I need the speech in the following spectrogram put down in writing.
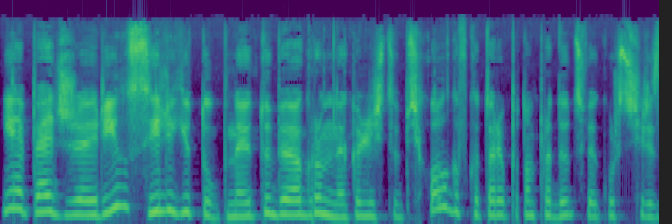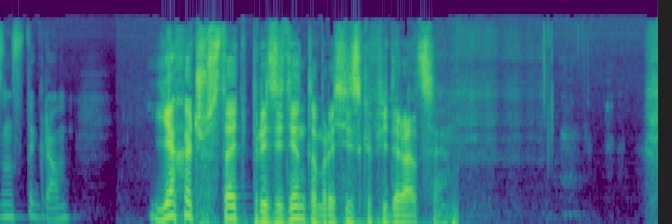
И опять же, Reels или YouTube. На YouTube огромное количество психологов, которые потом продают свои курсы через Инстаграм. Я хочу стать президентом Российской Федерации.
